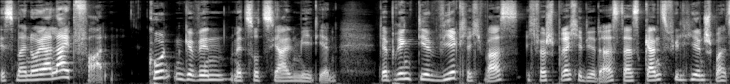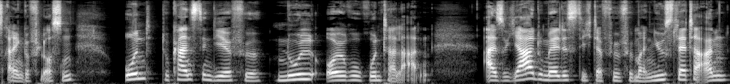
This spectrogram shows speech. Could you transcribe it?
ist mein neuer Leitfaden. Kundengewinn mit sozialen Medien. Der bringt dir wirklich was. Ich verspreche dir das. Da ist ganz viel Hirnschmalz reingeflossen und du kannst ihn dir für 0 Euro runterladen. Also ja, du meldest dich dafür für mein Newsletter an,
